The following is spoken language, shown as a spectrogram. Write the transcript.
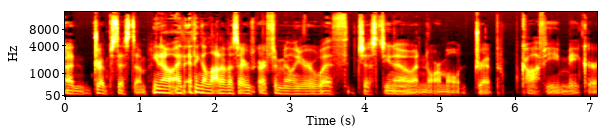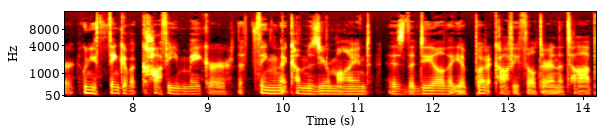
a drip system. You know, I, I think a lot of us are, are familiar with just, you know, a normal drip coffee maker. When you think of a coffee maker, the thing that comes to your mind is the deal that you put a coffee filter in the top,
